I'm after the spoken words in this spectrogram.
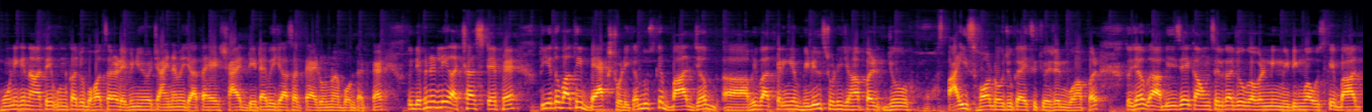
होने के नाते उनका जो बहुत सारा रेवेन्यू है चाइना में जाता है, शायद डेटा भी जा सकता है I don't know about that fact तो डेफिनेटली अच्छा स्टेप है। तो ये तो बात हुई बैक स्टोरी का। अभी उसके बाद जब अभी बात करेंगे मिडिल स्टोरी जहाँ पर जो स्पाइस हॉट हो चुका है सिचुएशन वहाँ पर तो जब बी काउंसिल का जो गवर्निंग मीटिंग हुआ, उसके बाद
